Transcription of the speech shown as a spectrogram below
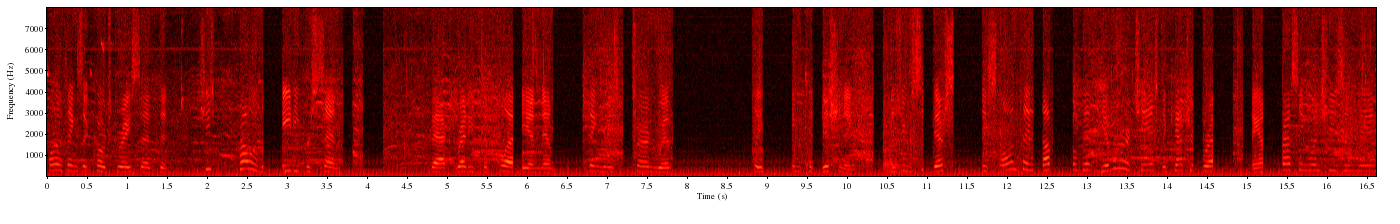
one of the things that Coach Gray said that she's probably 80% back, ready to play, and, and one thing that he's concerned with is conditioning. As you can see, they're slowing things up a little bit, giving her a chance to catch her breath, and pressing when she's in there.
